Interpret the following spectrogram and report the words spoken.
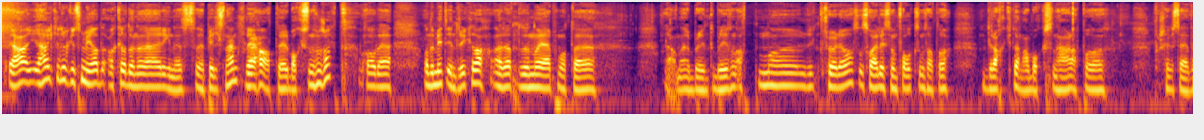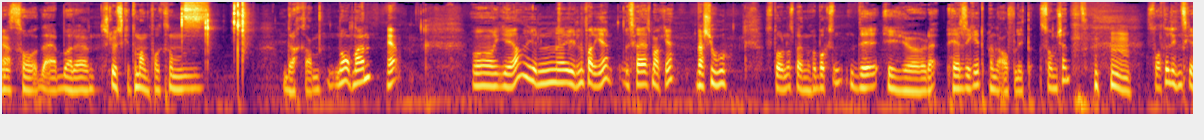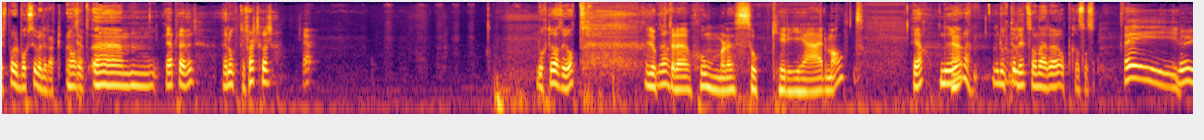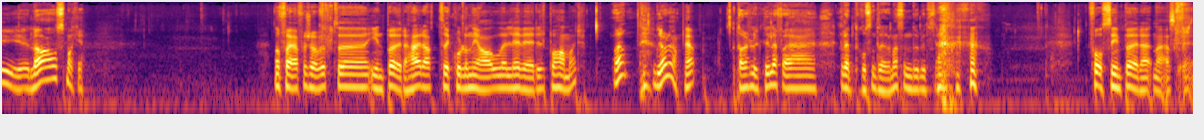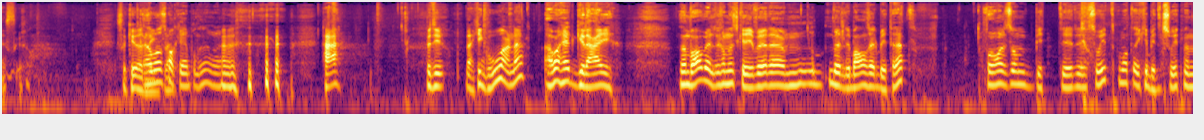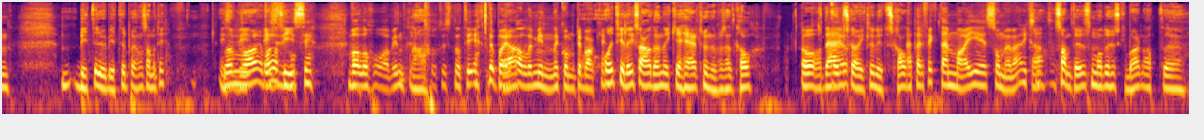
jeg, har, jeg har ikke drukket så mye av akkurat denne Ringnes-pilsen her, fordi jeg hater boksen, som sagt. Og det, og det mitt inntrykk da, er at når jeg på en måte ja, når jeg begynte å bli sånn 18 og før det òg, så så jeg liksom folk som satt og drakk denne boksen her da, på forskjellige steder. Ja. Så det er bare sluskete mannfolk som drakk han. Nå åpna jeg den. Ja. Og ja, gyllen, farge. Skal jeg smake? Vær så god. Står det noe spennende på boksen? Det gjør det helt sikkert, men det er altfor lite, som kjent. Hmm. Står alltid liten skrift på ølbokser, veldig rart. Uansett. Um, jeg prøver. Jeg lukter først, kanskje. Ja. Lukter ganske godt. Lukter det humle, sukker, gjær, malt? Ja, det Ja. gjør det. Det lukter litt sånn oppkast også. Hei! Oi, La oss smake. Nå får jeg for så vidt eh, inn på øret her at Kolonial leverer på Hamar. Ja, det gjør det, ja. Ja. Tar en slurk til, for jeg glemte å konsentrere meg siden du begynte snakke. Få også inn på øret Nei, jeg skal, jeg skal, skal ikke Jeg må ødelegge for deg. smake på den. Hæ? Betyr Det er ikke god, er den det? Den var helt grei. Den var veldig, som de skriver, veldig balansert bitterhet. For den var sånn bitter-sweet, på en måte. Ikke bitter-sweet, men bitter-ubitter på en og samme tid. ACDC. Valle Hovin Ja. 2010. Det er bare Ja. alle minnene kommer tilbake. Og i tillegg så er jo den ikke helt 100 kald. Oh, det, er Den skal jo egentlig nytes kald. det er perfekt. Det er mai sommervær, ikke Ja. Samtidig så må du huske, barn, at uh,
